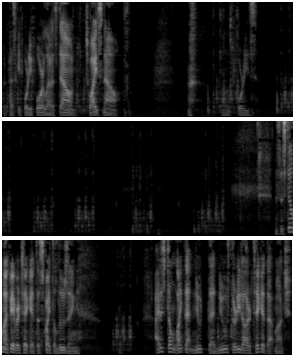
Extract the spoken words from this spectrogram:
The pesky 44 let us down. Twice now. Those 40s. This is still my favorite ticket, despite the losing. I just don't like that new that new $30 ticket that much.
